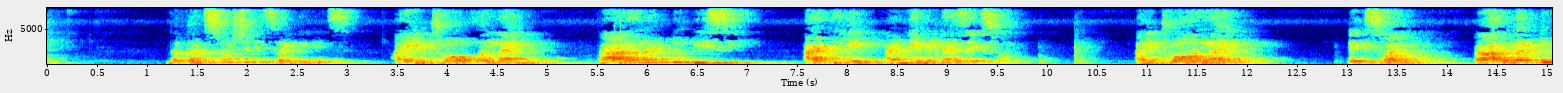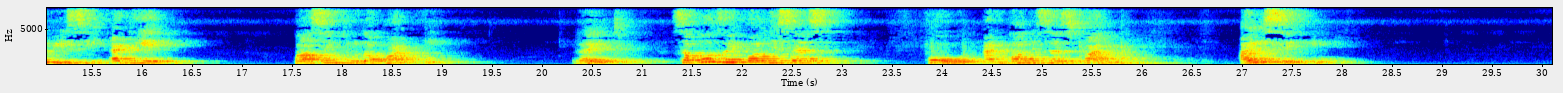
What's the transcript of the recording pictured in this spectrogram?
The construction is like this. I draw a line parallel to BC at A and name it as XY. I draw a line XY parallel to BC at A passing through the point A. Right? Suppose I call this as 4 and call this as 5. I say,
